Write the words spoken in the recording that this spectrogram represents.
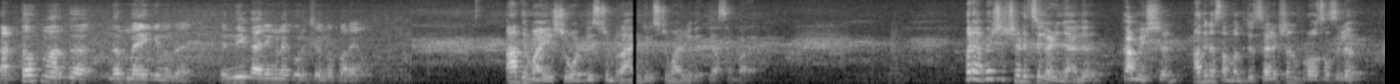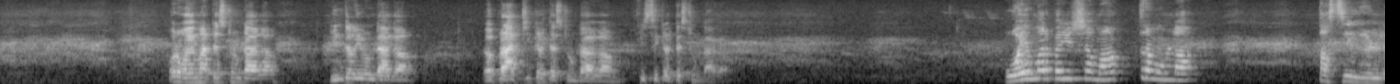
കട്ട് ഓഫ് മാർക്ക് നിർണയിക്കുന്നത് എന്നീ കാര്യങ്ങളെക്കുറിച്ച് ഒന്ന് പറയാമോ? ആദ്യമായി ഷോർട്ട് ലിസ്റ്റും റാങ്ക് ലിസ്റ്റുമായുള്ള വ്യത്യാസം പറയാം. ഒരു അപേക്ഷ ക്ഷണിച്ചു കഴിഞ്ഞാൽ കമ്മീഷൻ അതിനെ സംബന്ധിച്ച് സെലക്ഷൻ പ്രോസസ്സിൽ ഒരു ഒ എം ആർ ടെസ്റ്റ് ഉണ്ടാകാം ഇന്റർവ്യൂ ഉണ്ടാകാം പ്രാക്ടിക്കൽ ടെസ്റ്റ് ഉണ്ടാകാം ഫിസിക്കൽ ടെസ്റ്റ് ഉണ്ടാകാം. ഒ എം ആർ പരീക്ഷ മാത്രമുള്ള തസ്തികകളിൽ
